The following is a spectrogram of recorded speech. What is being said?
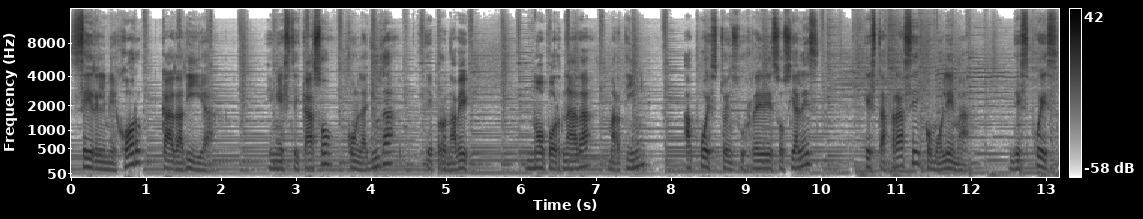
Ser el mejor cada día. En este caso, con la ayuda de Pronavec. No por nada, Martín ha puesto en sus redes sociales esta frase como lema. Después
